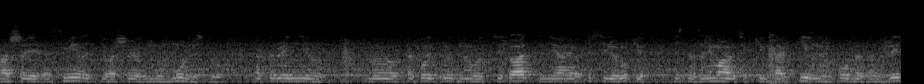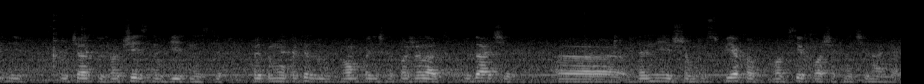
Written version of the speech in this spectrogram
вашей э, смелости, вашему мужеству, которые не в, в такой трудной вот ситуации не опустили руки, действительно занимаются каким-то активным образом жизни, участвуют в общественной деятельности. Поэтому хотел бы вам, конечно, пожелать удачи, э, дальнейшим успехов во всех ваших начинаниях.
